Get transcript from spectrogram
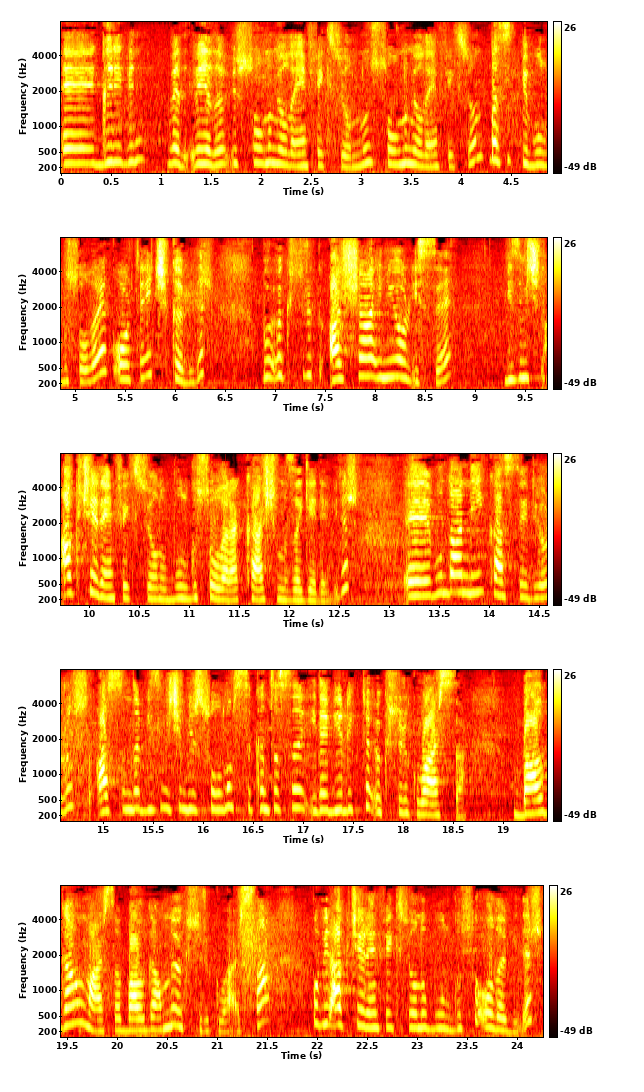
e, gribin ve, ya da üst solunum yolu enfeksiyonunun, solunum yolu enfeksiyonunun basit bir bulgusu olarak ortaya çıkabilir. Bu öksürük aşağı iniyor ise bizim için akciğer enfeksiyonu bulgusu olarak karşımıza gelebilir. Ee, bundan neyi kastediyoruz? Aslında bizim için bir solunum sıkıntısı ile birlikte öksürük varsa, balgam varsa, balgamlı öksürük varsa bu bir akciğer enfeksiyonu bulgusu olabilir.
